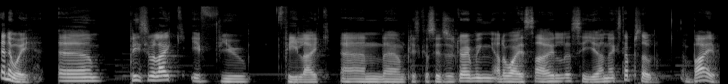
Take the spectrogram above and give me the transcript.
Anyway, um, please leave a like if you feel like, and um, please consider subscribing. Otherwise, I'll see you next episode. Bye.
